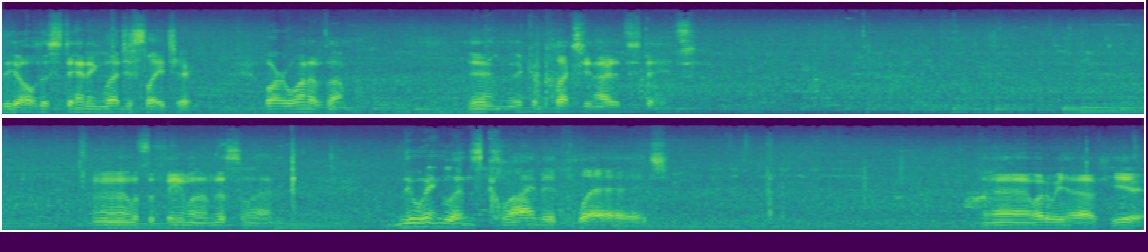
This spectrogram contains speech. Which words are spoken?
The oldest standing legislature, or one of them, in the complex United States. Uh, what's the theme on this one? New England's climate pledge. Uh, what do we have here?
